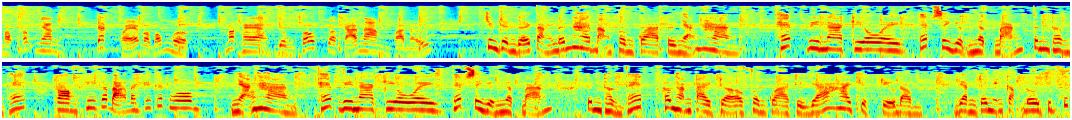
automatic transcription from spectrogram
mọc tóc nhanh chắc khỏe và bóng mượt mắc he dùng tốt cho cả nam và nữ Chương trình gửi tặng đến hai bạn phần quà từ nhãn hàng thép Vina Kioe, thép xây dựng Nhật Bản tinh thần thép. Còn khi các bạn đăng ký kết hôn, nhãn hàng thép Vina Kioe, thép xây dựng Nhật Bản tinh thần thép hân hạnh tài trợ phần quà trị giá 20 triệu đồng dành cho những cặp đôi chính thức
